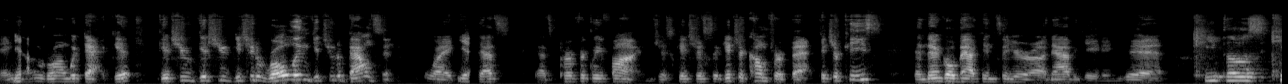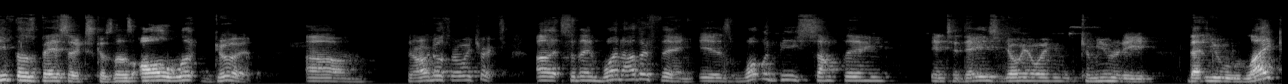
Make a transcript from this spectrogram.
Ain't Yep. nothing wrong with that. Get get you get you get you to rolling, get you to bouncing. Like Yep. that's that's perfectly fine. Just get your get your comfort back, get your peace, and then go back into your uh, navigating. Yeah. keep those keep those basics because those all look good. Um, there are no throwaway tricks. Uh, so then one other thing is what would be something in today's yo-yoing community that you like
